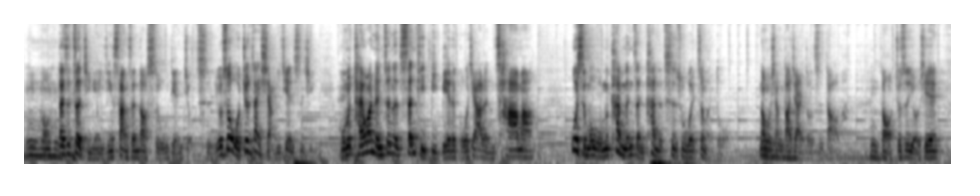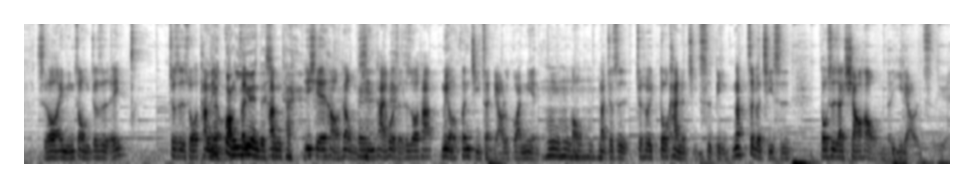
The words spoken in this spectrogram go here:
嗯，哦，但是这几年已经上升到十五点九次。有时候我就在想一件事情：我们台湾人真的身体比别的国家人差吗？为什么我们看门诊看的次数会这么多？那我想大家也都知道嘛。哦，就是有些时候哎，民众就是哎。就是说他没有逛医院的心态，一些好像心态，或者是说他没有分级诊疗的观念，哦，那就是就会多看了几次病，那这个其实都是在消耗我们的医疗的资源。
